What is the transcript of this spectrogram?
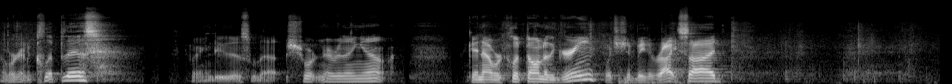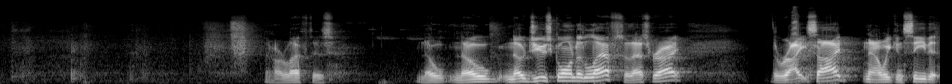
We're gonna clip this. If I can do this without shorting everything out. Okay, now we're clipped onto the green, which should be the right side. and our left is no no no juice going to the left so that's right the right side now we can see that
